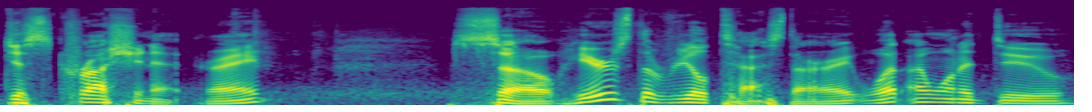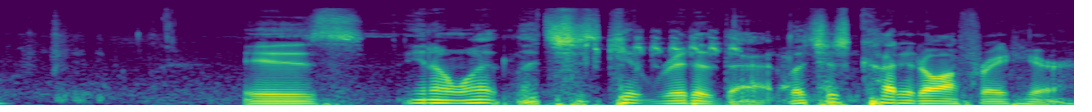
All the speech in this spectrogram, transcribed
just crushing it, right? So here's the real test, all right? What I want to do is, you know what? Let's just get rid of that. Let's just cut it off right here.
